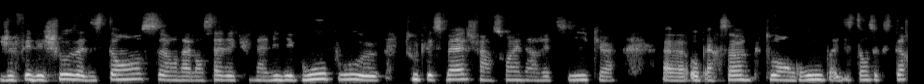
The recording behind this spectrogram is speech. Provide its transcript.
je fais des choses à distance. On a lancé avec une amie des groupes où euh, toutes les semaines, je fais un soin énergétique aux personnes, plutôt en groupe, à distance, etc.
